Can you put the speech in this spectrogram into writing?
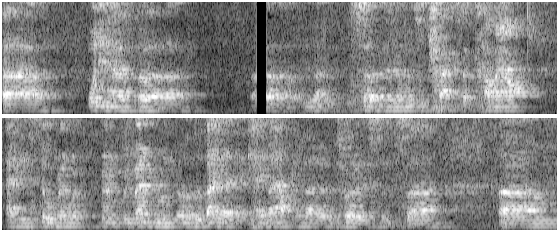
uh, when you have, uh, uh, you know, certain elements of tracks that come out and you still remember, remember, remember the day that it came out, you know, for instance, uh, um,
